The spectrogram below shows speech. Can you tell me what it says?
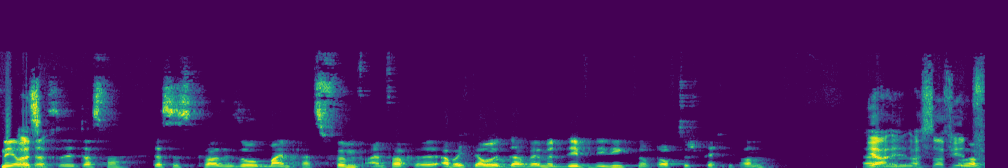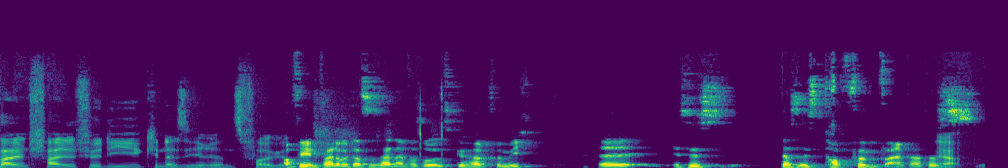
Nee, aber also, das, äh, das, war, das ist quasi so mein Platz 5 einfach. Äh, aber ich glaube, da werden wir definitiv noch drauf zu sprechen kommen. Ja, ähm, ist auf jeden Fall ein Fall für die Kinderseriensfolge. Auf jeden Fall, aber das ist halt einfach so, es gehört für mich, äh, es ist, das ist Top 5 einfach. Das ja.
